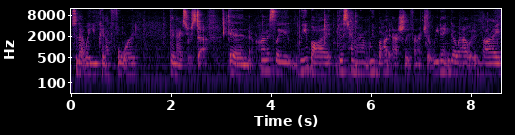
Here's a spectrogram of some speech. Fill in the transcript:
so that way you can afford the nicer stuff. And honestly, we bought, this time around, we bought Ashley furniture. We didn't go out and buy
